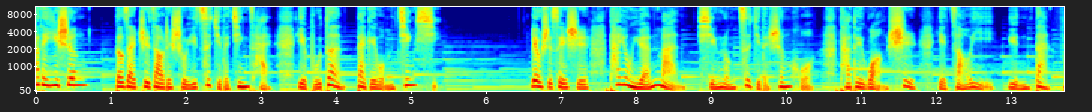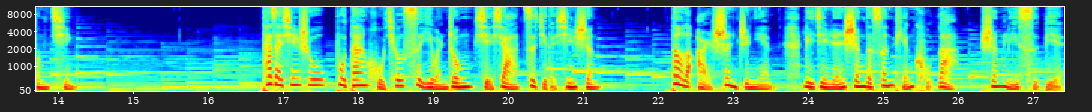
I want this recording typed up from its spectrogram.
他的一生都在制造着属于自己的精彩，也不断带给我们惊喜。六十岁时，他用圆满形容自己的生活，他对往事也早已云淡风轻。他在新书《不丹虎丘寺》一文中写下自己的心声：到了耳顺之年，历尽人生的酸甜苦辣。生离死别，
